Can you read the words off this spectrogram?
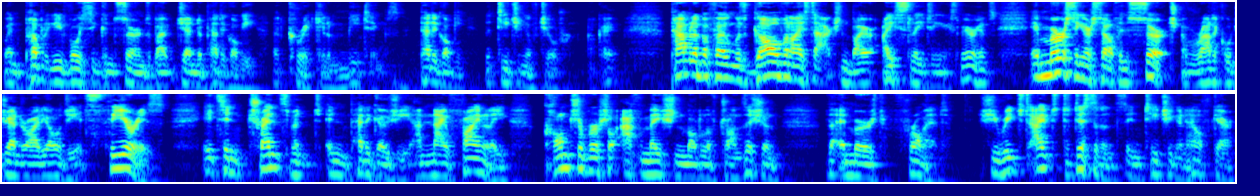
when publicly voicing concerns about gender pedagogy at curriculum meetings. Pedagogy, the teaching of children. Okay. Pamela Buffone was galvanised to action by her isolating experience, immersing herself in search of radical gender ideology, its theories, its entrenchment in pedagogy, and now finally, controversial affirmation model of transition that emerged from it. She reached out to dissidents in teaching and healthcare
